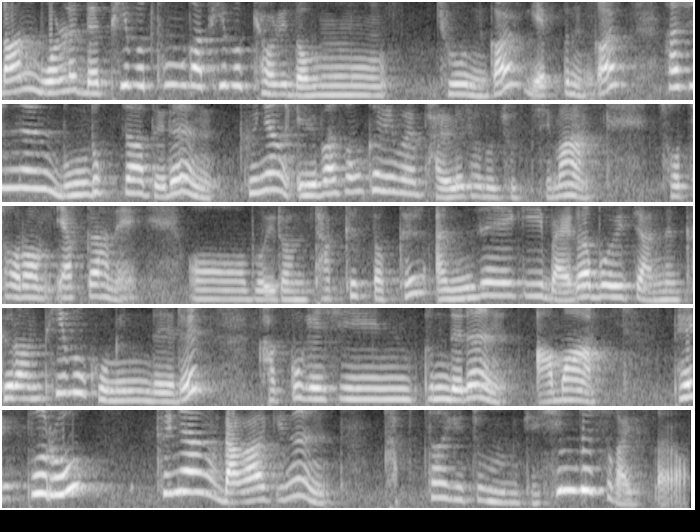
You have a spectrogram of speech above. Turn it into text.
난 원래 내 피부 톤과 피부 결이 너무 좋은 걸? 예쁜 걸? 하시는 뭉독자들은 그냥 일반 선크림을 바르셔도 좋지만 저처럼 약간의 어, 뭐 이런 다크서클, 안색이 맑아 보이지 않는 그런 피부 고민들을 갖고 계신 분들은 아마 100% 그냥 나가기는 갑자기 좀 이렇게 힘들 수가 있어요.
